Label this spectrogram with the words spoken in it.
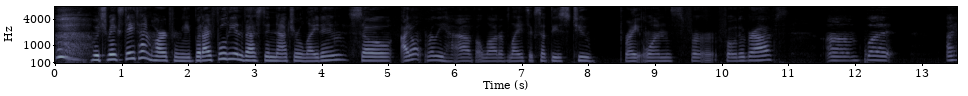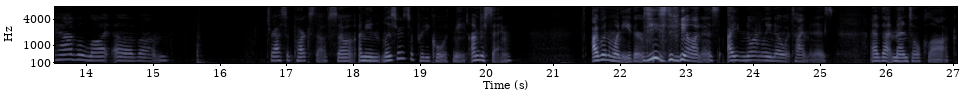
Which makes daytime hard for me, but I fully invest in natural lighting, so I don't really have a lot of lights except these two bright ones for photographs. Um, but I have a lot of um, Jurassic Park stuff. So, I mean, lizards are pretty cool with me. I'm just saying. I wouldn't want either of these, to be honest. I normally know what time it is. I have that mental clock.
